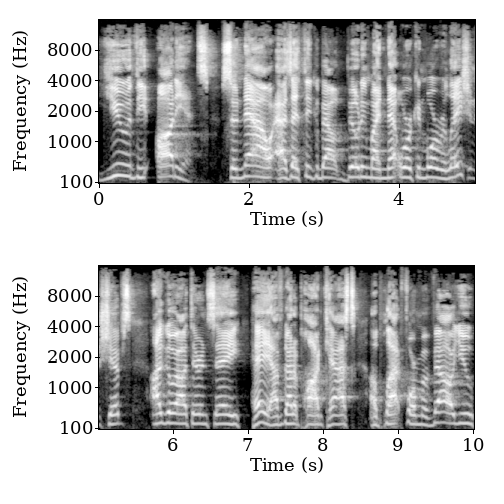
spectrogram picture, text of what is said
you, the audience. So now, as I think about building my network and more relationships, I go out there and say, Hey, I've got a podcast, a platform of value.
